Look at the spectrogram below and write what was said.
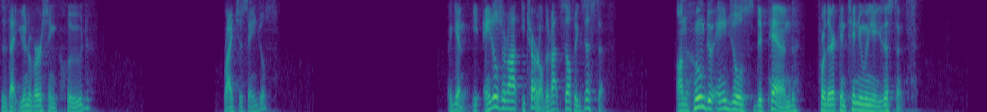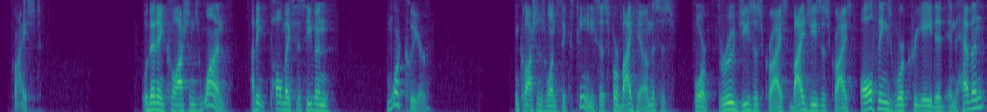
Does that universe include righteous angels? Again, angels are not eternal, they're not self existent. On whom do angels depend for their continuing existence? Christ. Well, then in Colossians 1, I think Paul makes this even more clear. In Colossians 1:16, he says, "For by him, this is for through Jesus Christ, by Jesus Christ, all things were created in heaven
